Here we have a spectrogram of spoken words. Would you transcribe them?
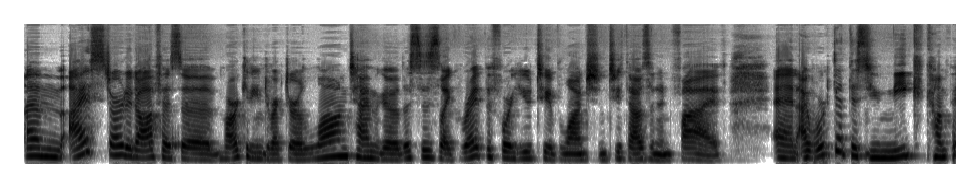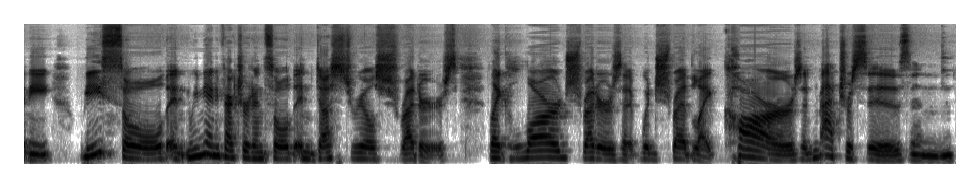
Um, I started off as a marketing director a long time ago. This is like right before YouTube launched in 2005. And I worked at this unique company. We sold and we manufactured and sold industrial shredders, like large shredders that would shred like cars and mattresses and,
